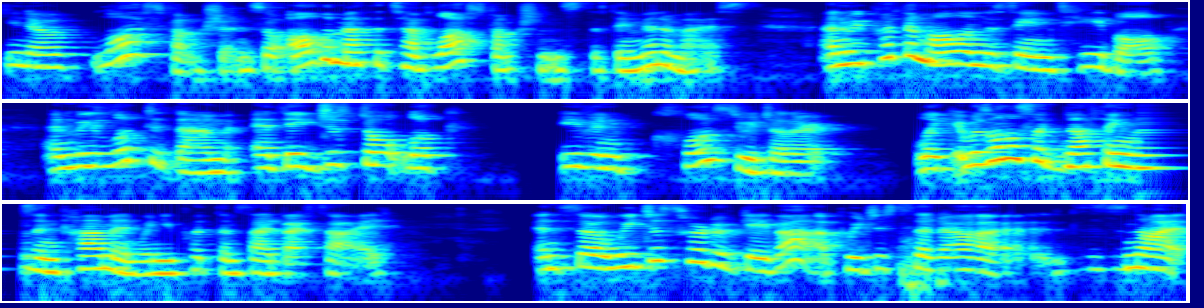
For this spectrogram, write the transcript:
you know loss function. So all the methods have loss functions that they minimize and we put them all on the same table and we looked at them and they just don't look even close to each other. Like it was almost like nothing was in common when you put them side by side. And so we just sort of gave up. We just said, uh, this is not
